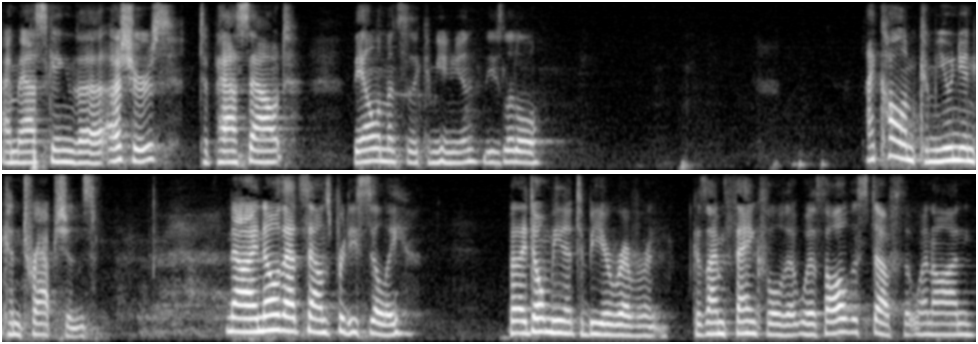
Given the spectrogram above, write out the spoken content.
I'm asking the ushers to pass out the elements of the communion, these little, I call them communion contraptions. Now, I know that sounds pretty silly, but I don't mean it to be irreverent because I'm thankful that with all the stuff that went on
